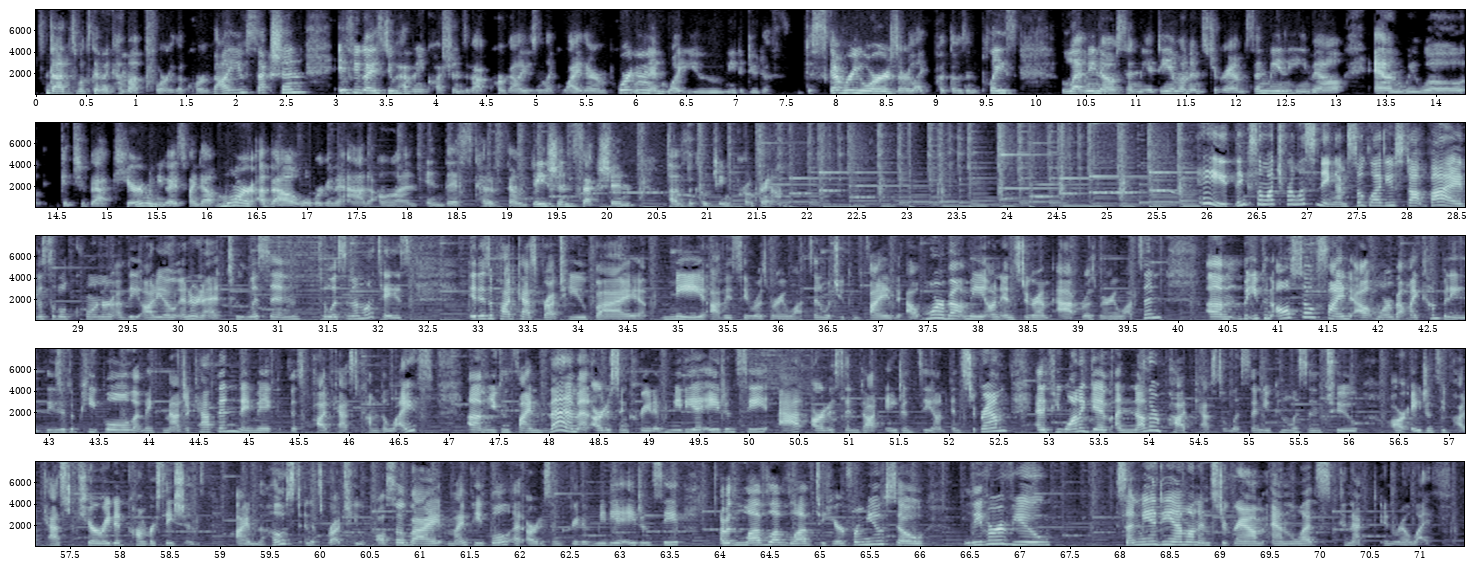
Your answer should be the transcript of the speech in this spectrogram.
that's what's going to come up for the core values section. If you guys do have any questions about core values and like why they're important and what you need to do to discover yours or like put those in place, let me know. Send me a DM on Instagram, send me an email, and we will get you back here when you guys find out more about what we're going to add on in this kind of foundation section of the coaching program. Hey, thanks so much for listening. I'm so glad you stopped by this little corner of the audio internet to listen to Listen and Lattes. It is a podcast brought to you by me, obviously, Rosemary Watson, which you can find out more about me on Instagram at Rosemary Watson. Um, but you can also find out more about my company. These are the people that make the magic happen. They make this podcast come to life. Um, you can find them at Artisan Creative Media Agency at artisan.agency on Instagram. And if you want to give another podcast a listen, you can listen to our agency podcast, Curated Conversations. I'm the host, and it's brought to you also by my people at Artisan Creative Media Agency. I would love, love, love to hear from you. So leave a review, send me a DM on Instagram, and let's connect in real life.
